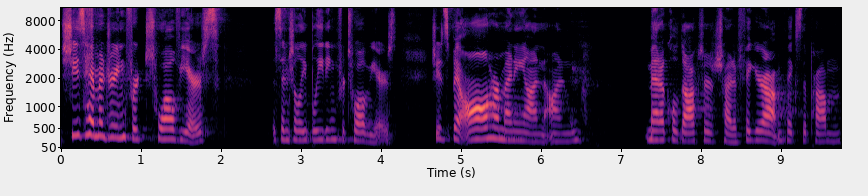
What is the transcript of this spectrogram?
she's hemorrhaging for 12 years, essentially bleeding for 12 years. She had spent all her money on, on medical doctors to try to figure out and fix the problem.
